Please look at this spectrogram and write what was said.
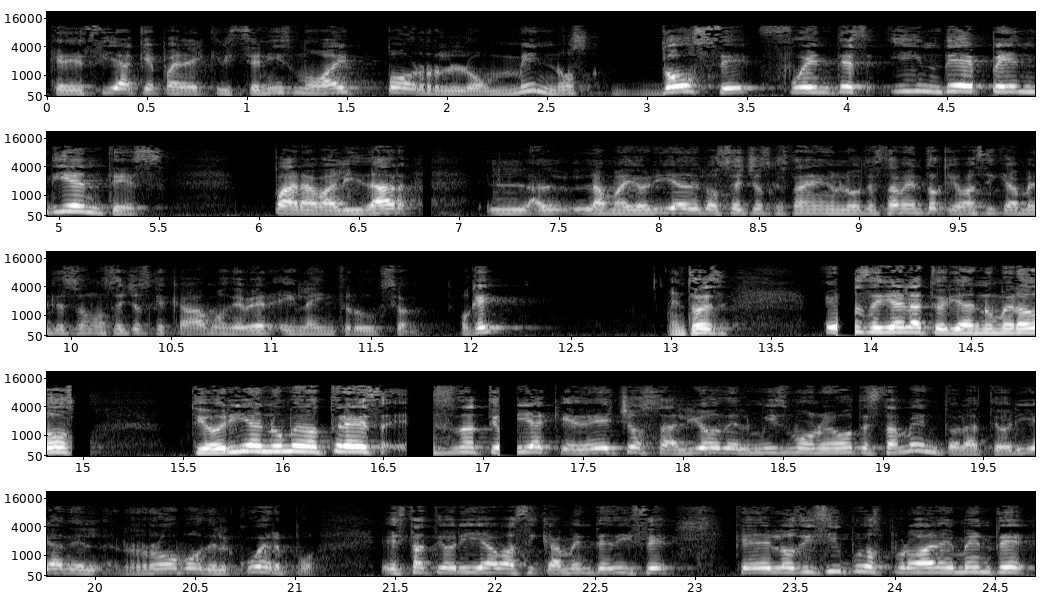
que decía que para el cristianismo hay por lo menos 12 fuentes independientes para validar la, mayoría de los hechos que están en el Nuevo Testamento, que básicamente son los hechos que acabamos de ver en la introducción. ¿Ok? Entonces, esa sería la teoría número 2. Teoría número 3 es una teoría que de hecho salió del mismo Nuevo Testamento, la teoría del robo del cuerpo. Esta teoría básicamente dice que los discípulos probablemente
